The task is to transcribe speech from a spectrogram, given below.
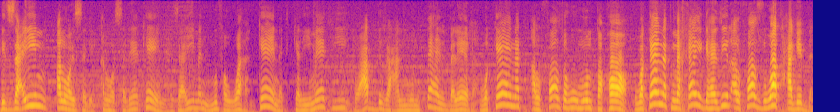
بالزعيم أنور السادات أنور السادات كان زعيما مفوها. كانت كلماته تعبر عن منتهى البلاغة وكانت ألفاظه منتقاه وكانت مخارج هذه الألفاظ واضحة جدا.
